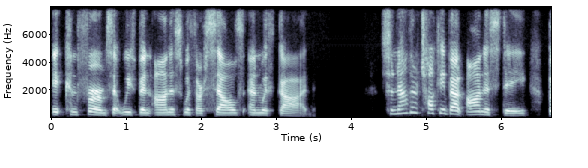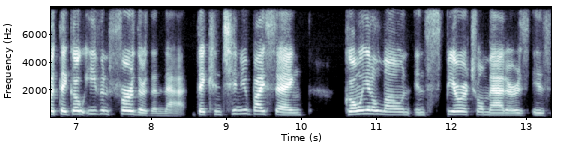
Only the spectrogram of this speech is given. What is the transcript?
it confirms that we've been honest with ourselves and with God. So now they're talking about honesty, but they go even further than that. They continue by saying, going it alone in spiritual matters is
